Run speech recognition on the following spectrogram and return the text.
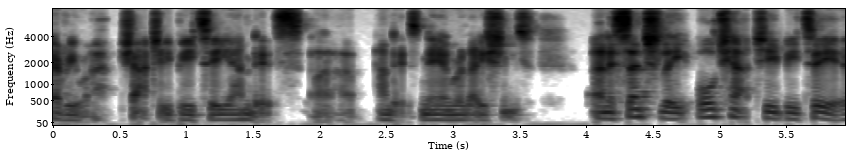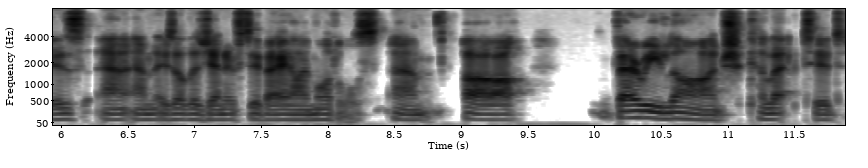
everywhere, ChatGPT and its uh, and its near relations. And essentially, all ChatGPT is, uh, and those other generative AI models, um, are very large collected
